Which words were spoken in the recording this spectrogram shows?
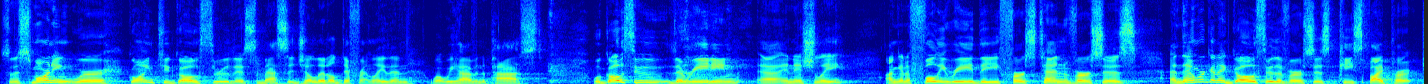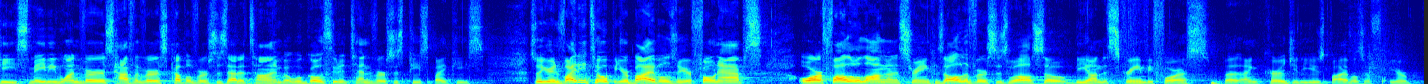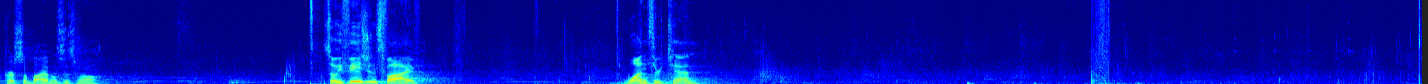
So, this morning, we're going to go through this message a little differently than what we have in the past. We'll go through the reading uh, initially. I'm going to fully read the first 10 verses, and then we're going to go through the verses piece by piece. Maybe one verse, half a verse, couple verses at a time, but we'll go through the 10 verses piece by piece. So you're invited to open your Bibles or your phone apps or follow along on the screen because all the verses will also be on the screen before us. But I encourage you to use Bibles or your personal Bibles as well. So, Ephesians 5 1 through 10.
